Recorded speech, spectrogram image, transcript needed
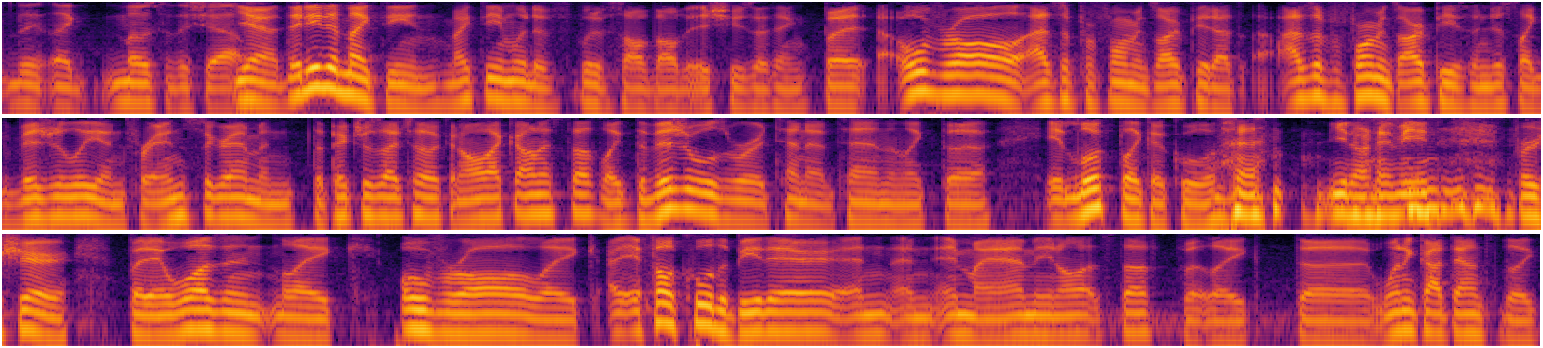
the, like most of the show. Yeah, they needed Mike Dean. Mike Dean would have would have solved all the issues, I think. But overall, as a performance art piece, as a performance art piece, and just like visually and for Instagram and the pictures I took and all that kind of stuff, like the visuals were a ten out of ten, and like the it looked like a cool event. you know what I mean? for sure. But it wasn't like overall like it felt cool to be there and and in Miami and all that stuff. But like the when it got down to like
